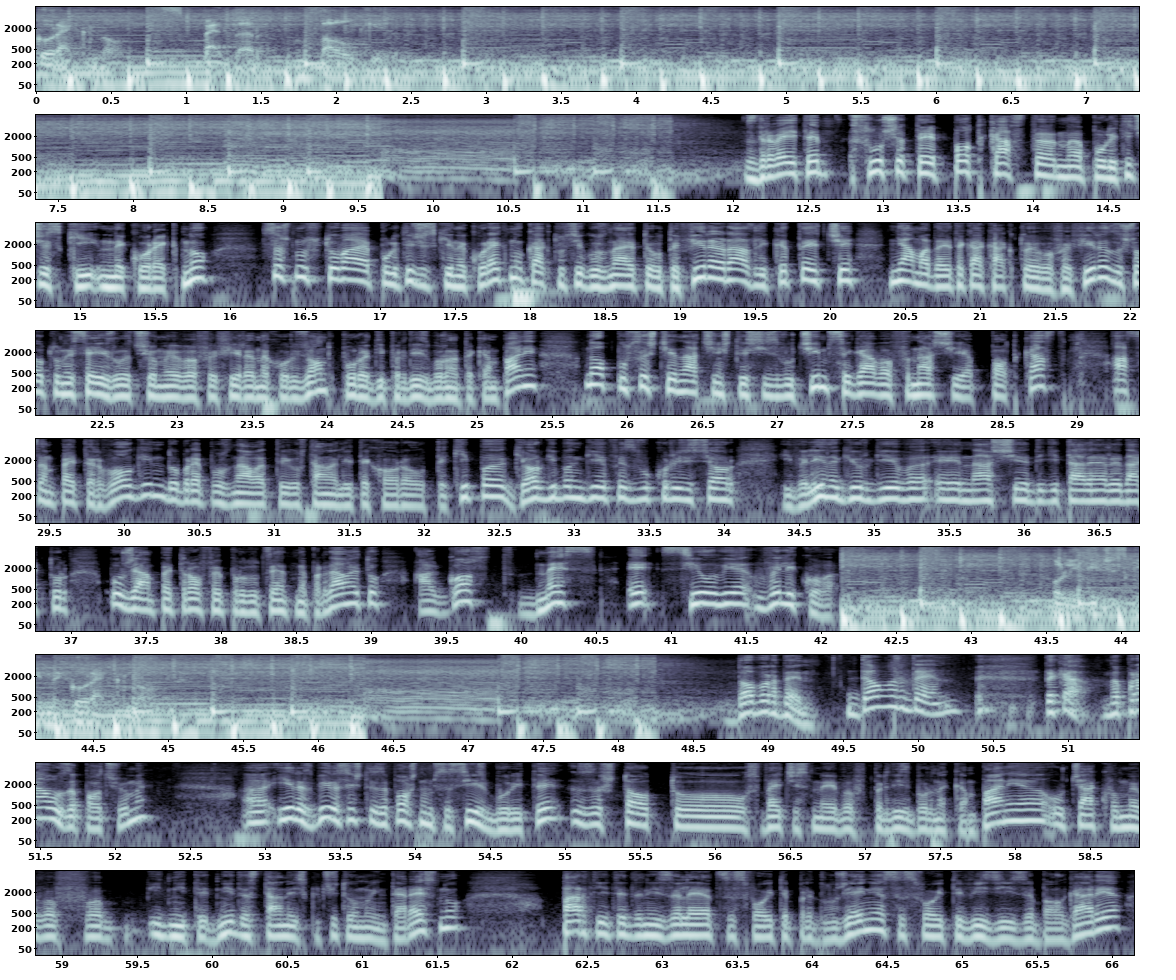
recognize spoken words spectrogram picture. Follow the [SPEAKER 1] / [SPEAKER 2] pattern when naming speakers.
[SPEAKER 1] некоректно
[SPEAKER 2] Здравейте! Слушате подкаста на Политически некоректно. Всъщност това е политически некоректно, както си го знаете от ефира. Разликата е, че няма да е така както е в ефира, защото не се излъчваме в ефира на Хоризонт поради предизборната кампания, но по същия начин ще си звучим сега в нашия подкаст. Аз съм Петър Волгин, добре познавате и останалите хора от екипа. Георги Бангиев е звукорежисьор, Ивелина Георгиева е нашия дигитален редактор, Божан Петров е продуцент на предаването, а гост днес е Силвия Великова.
[SPEAKER 1] Политически некоректно.
[SPEAKER 2] Добър ден!
[SPEAKER 3] Добър ден!
[SPEAKER 2] Така, направо започваме. А, и разбира се, ще започнем с изборите, защото вече сме в предизборна кампания. Очакваме в идните дни да стане изключително интересно. Партиите да ни залеят със своите предложения, със своите визии за България.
